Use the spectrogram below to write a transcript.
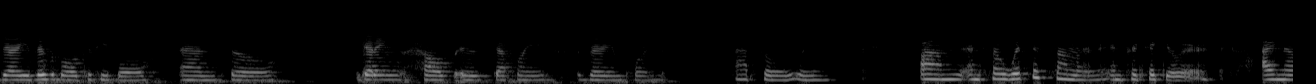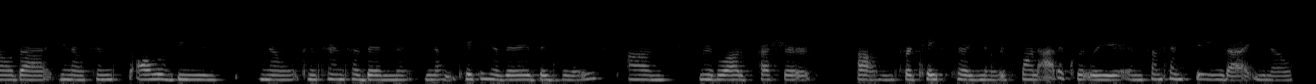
very visible to people, and so getting help is definitely very important. Absolutely. Um, and so with the summer in particular, I know that, you know, since all of these you know, concerns have been, you know, taking a very big voice. Um, there's a lot of pressure um, for CASE to, you know, respond adequately. And sometimes seeing that, you know,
